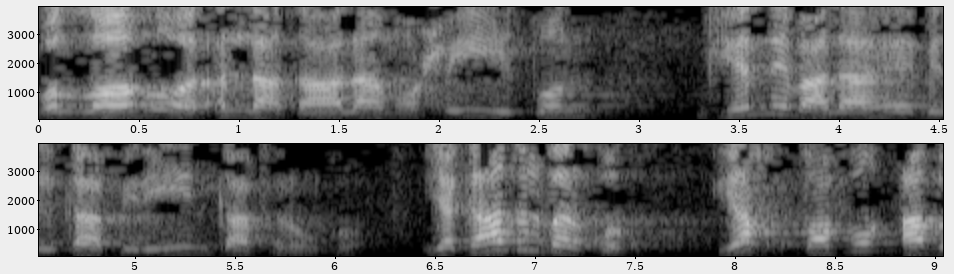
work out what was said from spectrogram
واللہ اور اللہ تعالی محیط گھیرنے والا ہے بالکافرین کافروں کو۔ یقاد البرق یخ اب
